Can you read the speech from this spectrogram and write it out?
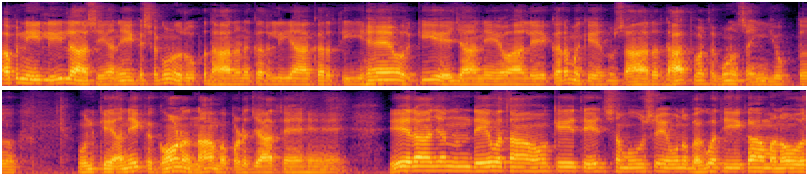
अपनी लीला से अनेक सगुण रूप धारण कर लिया करती हैं और किए जाने वाले कर्म के अनुसार धात्वत गुण संयुक्त उनके अनेक गौण नाम पड़ जाते हैं। हे राजन, देवताओं के तेज समूह से उन भगवती का मनोहर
